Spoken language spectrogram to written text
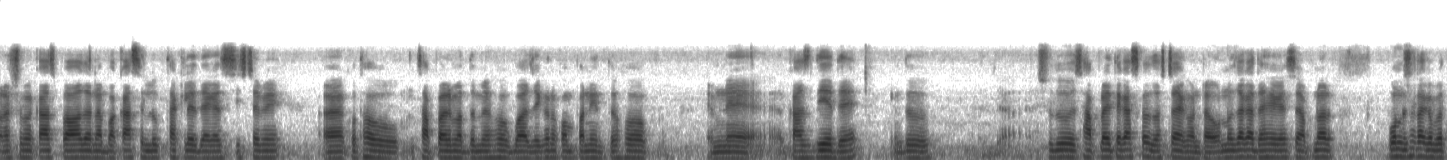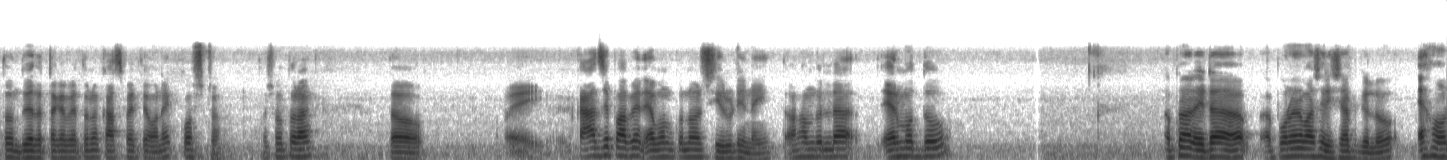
অনেক সময় কাজ পাওয়া যায় না বা কাছের লোক থাকলে দেখা সিস্টেমে কোথাও সাপ্লাইয়ের মাধ্যমে হোক বা যে কোনো কোম্পানিতে হোক এমনি কাজ দিয়ে দেয়, কিন্তু শুধু সাপ্লাইতে কাজ করে দশ টাকা ঘণ্টা। অন্য জায়গায় দেখা গেছে আপনার পনেরোশো টাকা বেতন, দুই হাজার টাকা বেতনে, কাজ পাইতে অনেক কষ্ট। তো সুতরাং তো এই কাজে পাবেন এমন কোনো সিউরিটি নেই। তো আলহামদুলিল্লাহ, এর মধ্যেও আপনার এটা পনেরো মাসের হিসাব গেল। এখন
